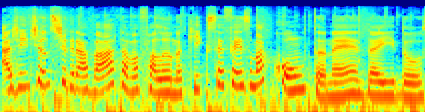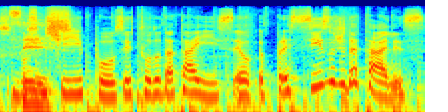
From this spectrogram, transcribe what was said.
A gente, antes de gravar, tava falando aqui que você fez uma conta, né? Daí dos, dos tipos e tudo da Thaís. Eu, eu preciso de detalhes.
